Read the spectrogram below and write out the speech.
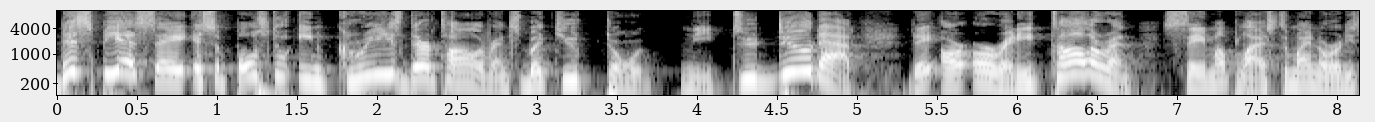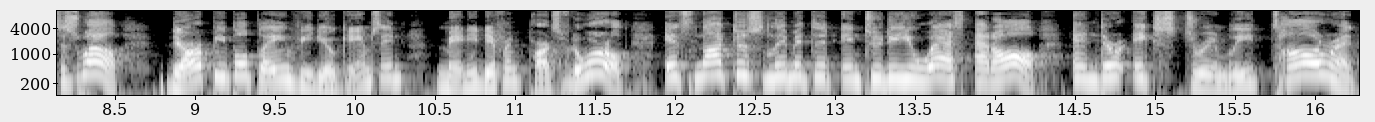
This PSA is supposed to increase their tolerance, but you don't need to do that. They are already tolerant. Same applies to minorities as well. There are people playing video games in many different parts of the world. It's not just limited into the US at all, and they're extremely tolerant.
